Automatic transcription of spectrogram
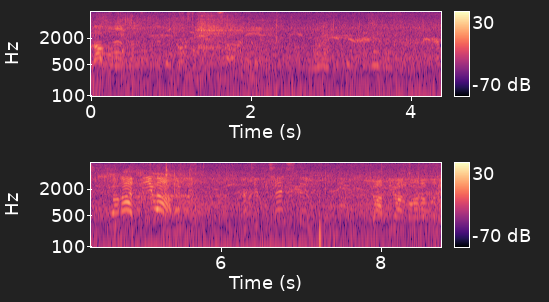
Brawo. Piła, piła! Głowa do góry.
